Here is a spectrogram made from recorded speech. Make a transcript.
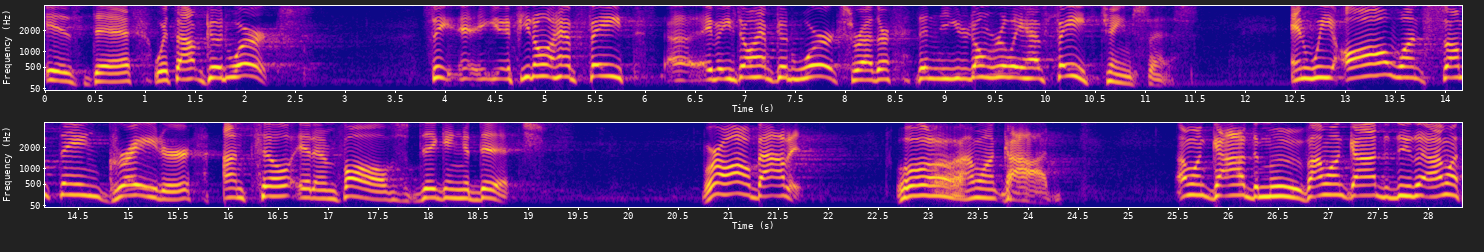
is dead without good works. See, if you don't have faith, uh, if you don't have good works, rather, then you don't really have faith, James says. And we all want something greater until it involves digging a ditch. We're all about it. Oh, I want God. I want God to move. I want God to do that. I want,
